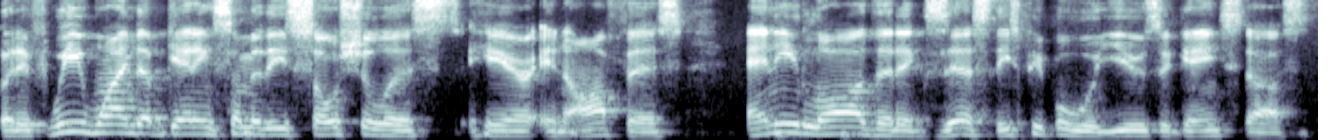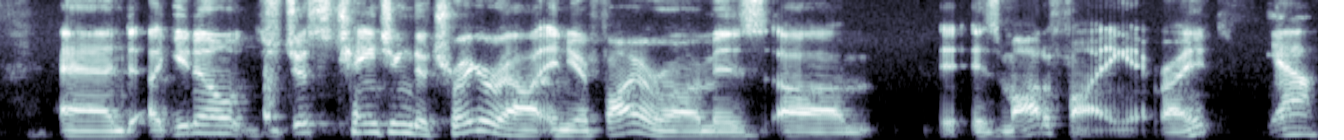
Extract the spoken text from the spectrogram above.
But if we wind up getting some of these socialists here in office, any law that exists, these people will use against us. And uh, you know, just changing the trigger out in your firearm is um, is modifying it, right? Yeah,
